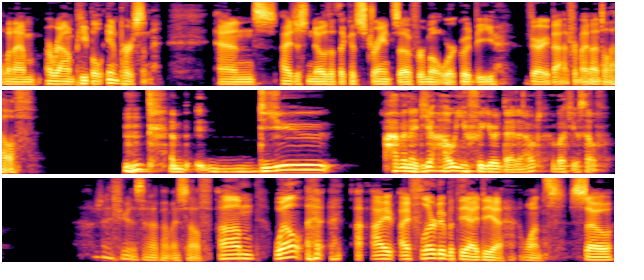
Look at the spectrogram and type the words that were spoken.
when I'm around people in person. And I just know that the constraints of remote work would be very bad for my mental health. Mm-hmm. Um, do you have an idea how you figured that out about yourself? How did I figure this out about myself? Um, well, I, I flirted with the idea once. So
